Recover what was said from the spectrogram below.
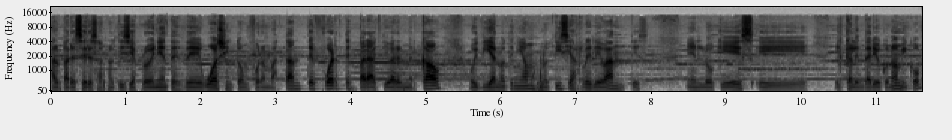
Al parecer esas noticias provenientes de Washington fueron bastante fuertes para activar el mercado. Hoy día no teníamos noticias relevantes en lo que es eh, el calendario económico.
